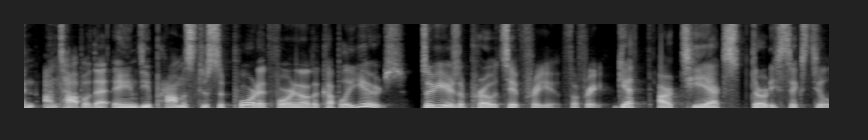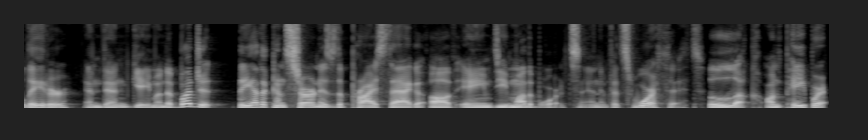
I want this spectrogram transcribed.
And on top of that, AMD promised to support it for another couple of years. So here's a pro tip for you for free. Get RTX 3060 later and then game on a budget. The other concern is the price tag of AMD motherboards and if it's worth it. Look, on paper,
